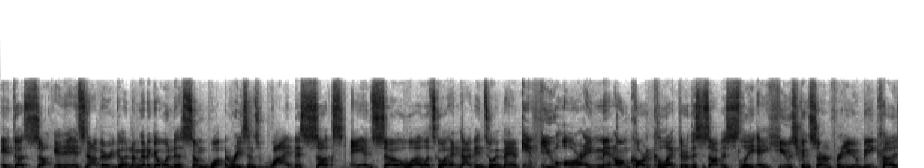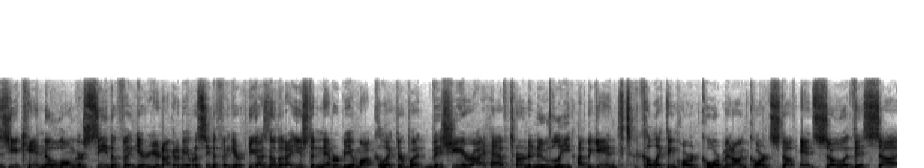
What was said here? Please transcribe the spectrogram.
it does suck. It's not very good. And I'm going to go into some reasons why this sucks. And so uh, let's go ahead and dive into it, man. If you are a mint on card collector, this is obviously a huge concern for you because you can no longer see the figure. You're not going to be able to see the figure. You guys know that I used to never be a MOC collector, but this year I have turned a new leaf. I began collecting hardcore mint on card stuff, and so this, uh,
